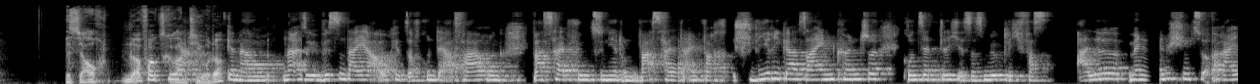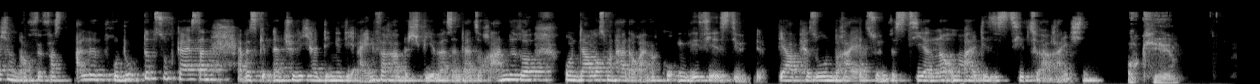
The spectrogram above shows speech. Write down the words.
Ist ja auch eine Erfolgsgarantie, ja, oder? Genau. Na, also wir wissen da ja auch jetzt aufgrund der Erfahrung, was halt funktioniert und was halt einfach schwieriger sein könnte. Grundsätzlich ist es möglich, fast alle Menschen zu erreichen und auch für fast alle Produkte zu begeistern. Aber es gibt natürlich halt Dinge, die einfacher bespielbar sind als auch andere. Und da muss man halt auch einfach gucken, wie viel ist die ja, Person bereit zu investieren, ne, um halt dieses Ziel zu erreichen. Okay.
